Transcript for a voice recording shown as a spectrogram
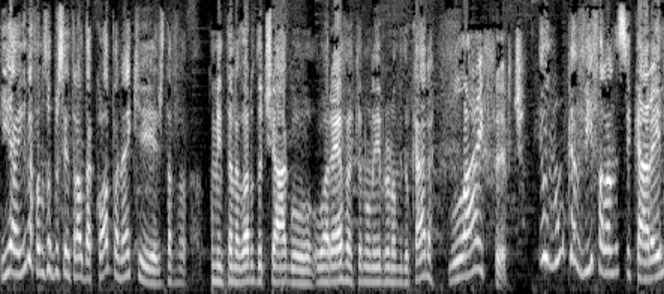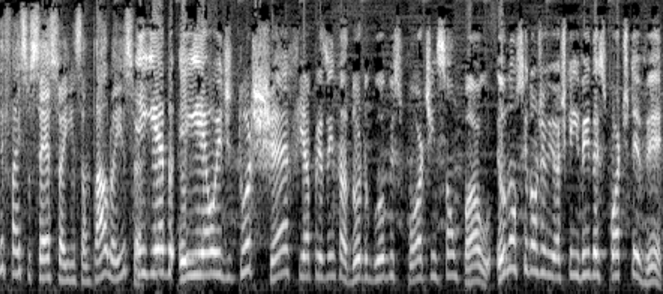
E ainda falando sobre o Central da Copa, né, que a gente tava comentando agora do Thiago Whatever, que eu não lembro o nome do cara. Leifert. Eu nunca vi falar nesse cara. Ele faz sucesso aí em São Paulo, é isso? Ele é, do- ele é o editor-chefe e apresentador do Globo Esporte em São Paulo. Eu não sei de onde ele veio, acho que ele veio da Sport TV.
